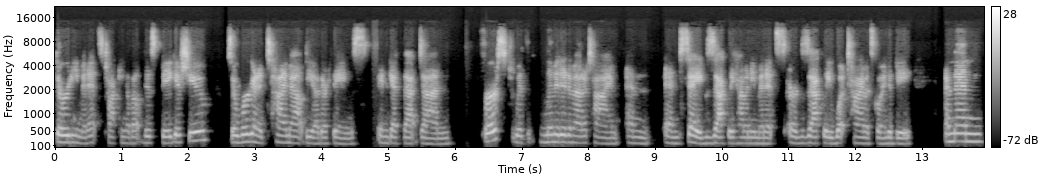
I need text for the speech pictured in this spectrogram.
30 minutes talking about this big issue. So we're going to time out the other things and get that done first with limited amount of time and and say exactly how many minutes or exactly what time it's going to be. And then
